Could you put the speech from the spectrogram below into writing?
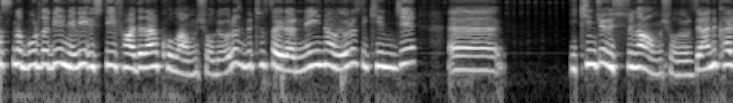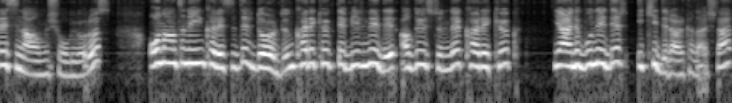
Aslında burada bir nevi üstü ifadeler kullanmış oluyoruz. Bütün sayıların neyini alıyoruz? İkinci e, ikinci üstünü almış oluyoruz. Yani karesini almış oluyoruz. 16 neyin karesidir? 4'ün. Karekökte bir nedir? Adı üstünde karekök. Yani bu nedir? 2'dir arkadaşlar.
